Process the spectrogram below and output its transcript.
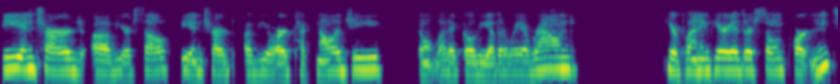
Be in charge of yourself, be in charge of your technology. Don't let it go the other way around. Your planning periods are so important.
